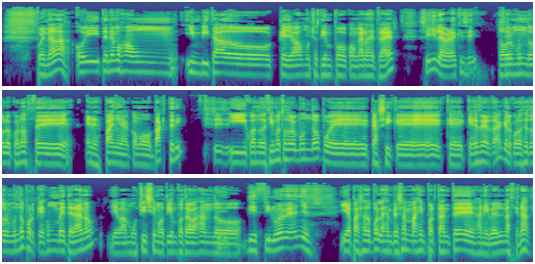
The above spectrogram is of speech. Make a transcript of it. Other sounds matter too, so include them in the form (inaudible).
Pues nada, hoy tenemos a un invitado que llevamos mucho tiempo con ganas de traer. Sí, la verdad es que sí. Todo Sí. el mundo lo conoce en España como Bactery. Sí, sí. Y cuando decimos todo el mundo, pues casi que, que- que es verdad, que lo conoce todo el mundo porque es un veterano, lleva muchísimo tiempo trabajando 19 años. y ha pasado por las empresas más importantes a nivel nacional.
